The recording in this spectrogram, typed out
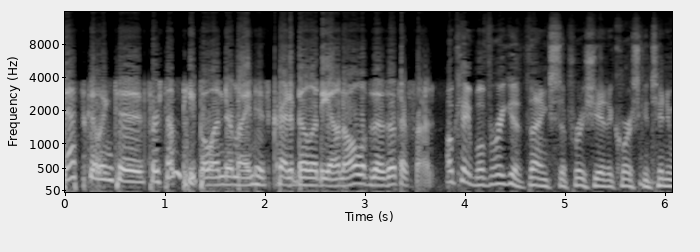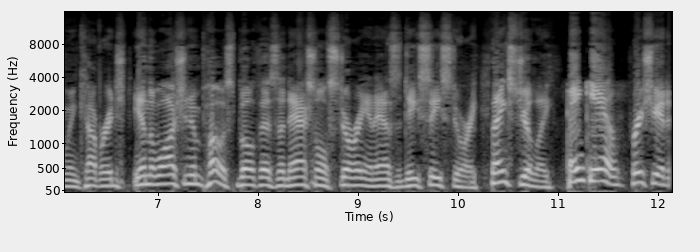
that's going to, for some people, undermine his credibility on all of those other fronts. Okay, well, very good. Thanks. Appreciate, of course, continuing coverage in the Washington Post, both as a national story and as a D.C. story. Thanks, Julie. Thank you. Appreciate it.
